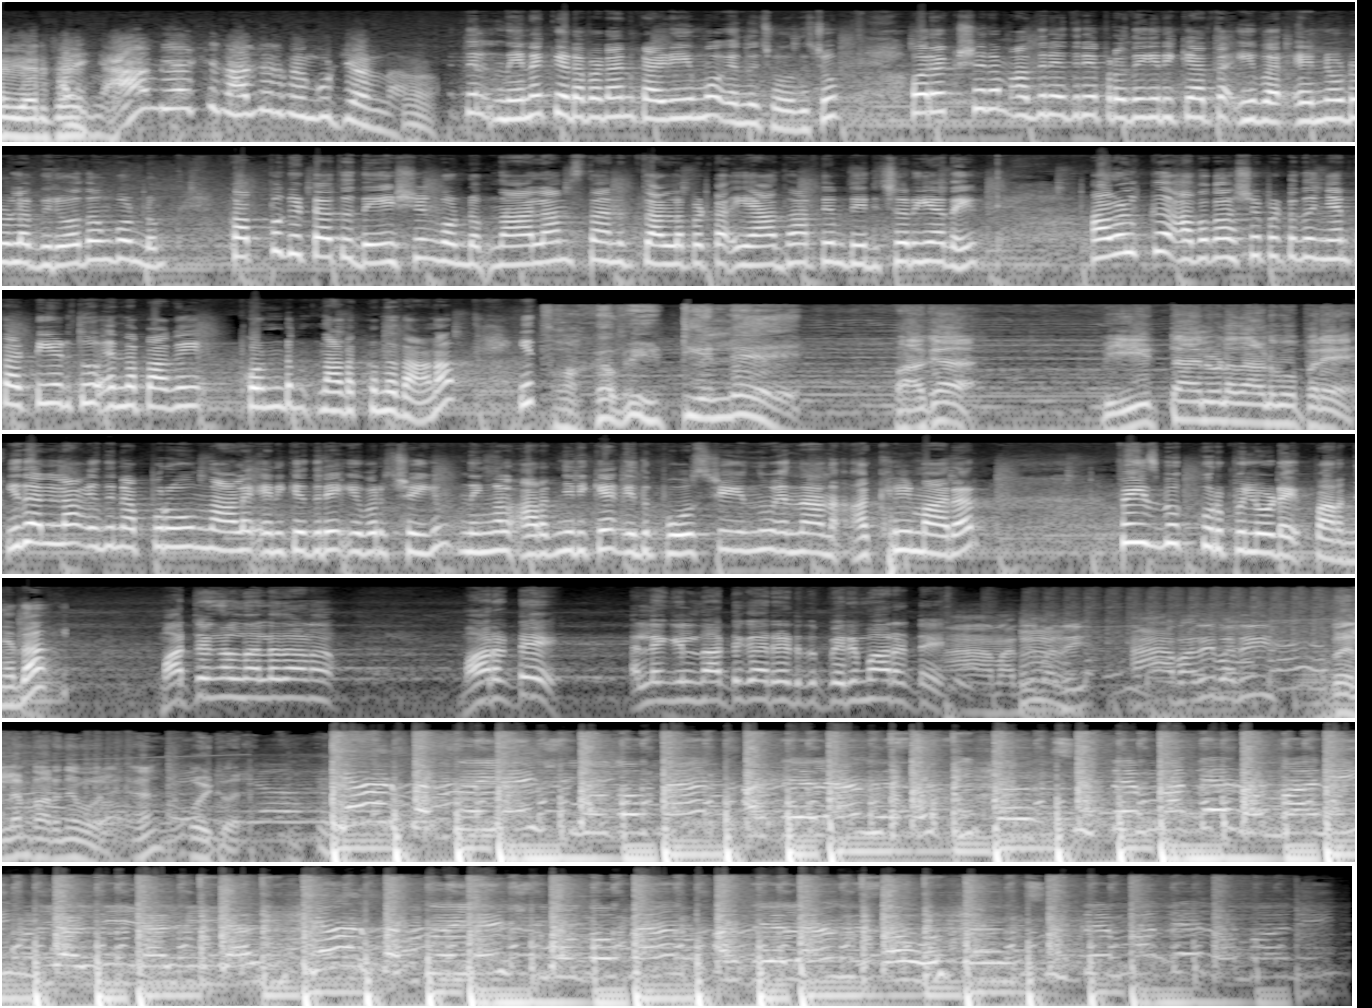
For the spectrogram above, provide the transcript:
വിചാരിച്ചു? ഞാൻ വിചാരിച്ചു നല്ലൊരു പെൺകുട്ടിയാണ് നിനക്ക് നിനക്കിടപെടാൻ കഴിയുമോ എന്ന് ചോദിച്ചു. ഒരക്ഷരം അതിനെതിരെ പ്രതികരിക്കാത്ത ഇവർ എന്നോടുള്ള വിരോധം കൊണ്ടും കപ്പ് കിട്ടാത്ത ദേഷ്യം കൊണ്ടും നാലാം സ്ഥാനത്ത് തള്ളപ്പെട്ട യാഥാർത്ഥ്യം തിരിച്ചറിയാതെ അവൾക്ക് അവകാശപ്പെട്ടത് ഞാൻ തട്ടിയെടുത്തു എന്ന പക കൊണ്ടും നടക്കുന്നതാണ്. വീട്ടാനുള്ളതാണ് മൂപ്പരെ. ഇതല്ല ഇതിനപ്പുറവും നാളെ എനിക്കെതിരെ ഇവർ ചെയ്യും. നിങ്ങൾ അറിഞ്ഞിരിക്കാൻ ഇത് പോസ്റ്റ് ചെയ്യുന്നു എന്നാണ് അഖിൽ മാരാർ ഫേസ്ബുക്ക് കുറിപ്പിലൂടെ പറഞ്ഞത്. മാറ്റങ്ങൾ നല്ലതാണ്. മാറട്ടെ. അല്ലെങ്കിൽ നാട്ടുകാരെ അടുത്ത് പെരുമാറട്ടെ. ഇപ്പൊ എല്ലാം പറഞ്ഞ പോലെ പോയിട്ട് വരാം.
